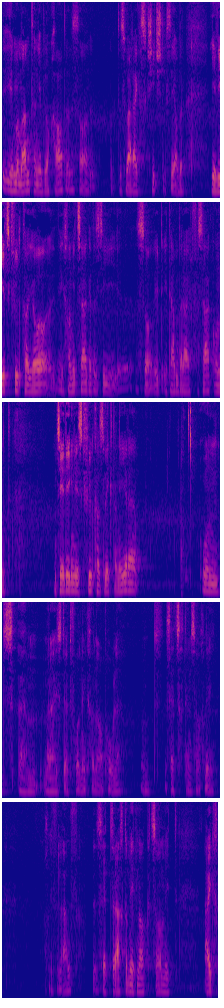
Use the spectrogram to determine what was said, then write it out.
im Moment habe ich eine Blockade oder so. Das wäre eigentlich das Gescheitste gewesen. Aber ich habe das Gefühl gehabt, ja, ich kann nicht sagen, dass ich so in, in diesem Bereich versage. Und, und sie hat irgendwie das Gefühl es liegt an ihr. Und ähm, wir haben es dort voll nicht abholen Und es hat sich dann so ein bisschen, ein bisschen verlaufen. Es hat recht an mir genackt, so mit eigentlich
